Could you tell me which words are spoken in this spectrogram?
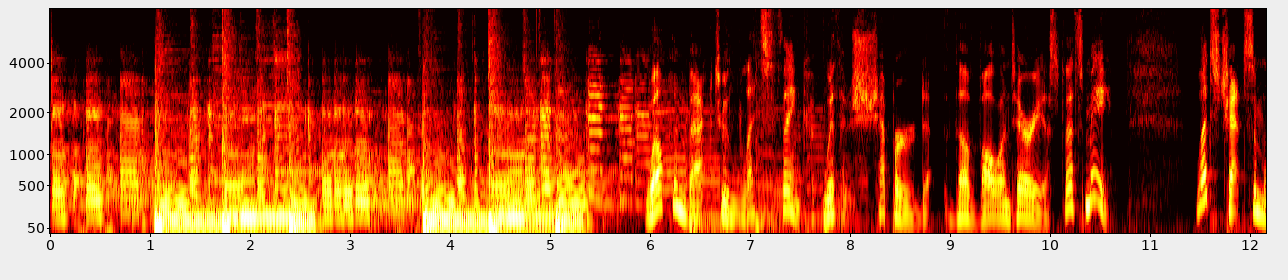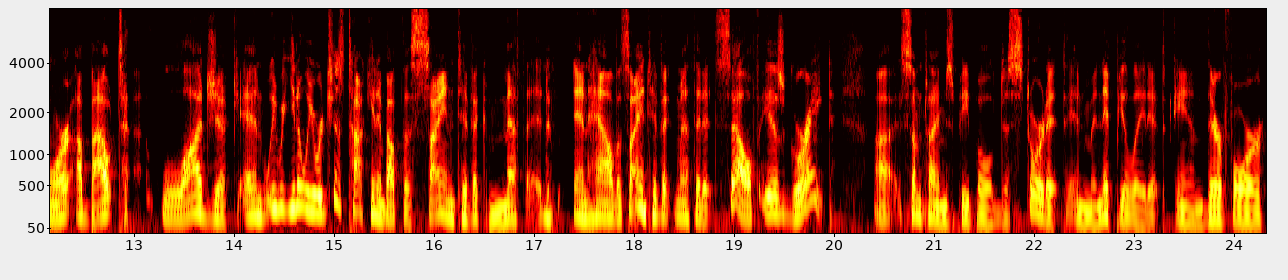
Welcome back to Let's Think with Shepard, the voluntarist. That's me. Let's chat some more about logic. And we, you know, we were just talking about the scientific method and how the scientific method itself is great. Uh, sometimes people distort it and manipulate it, and therefore,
